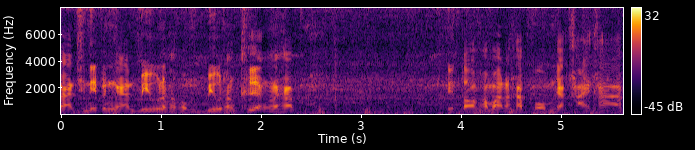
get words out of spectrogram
งานชิ้นนี้เป็นงานบิวนะครับ ผมบิวทั้งเครื่องนะครับ ติดต่อเข้ามานะครับ ผมอยากขายครับ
